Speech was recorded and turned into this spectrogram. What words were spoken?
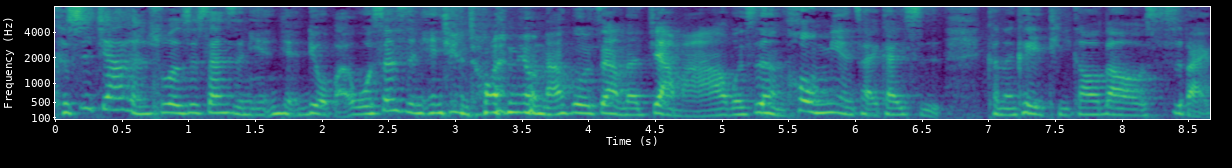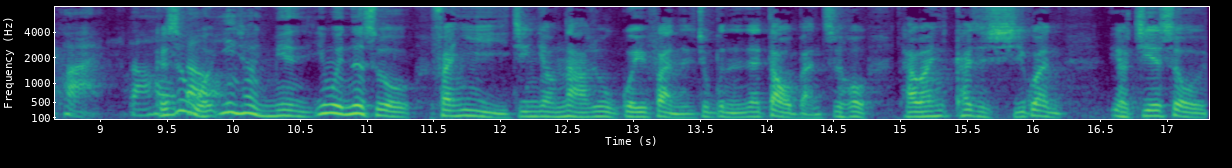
可是嘉恒说的是三十年前六百，我三十年前从来没有拿过这样的价码啊！我是很后面才开始，可能可以提高到四百块。然后，可是我印象里面，因为那时候翻译已经要纳入规范了，就不能在盗版。之后，台湾开始习惯要接受，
